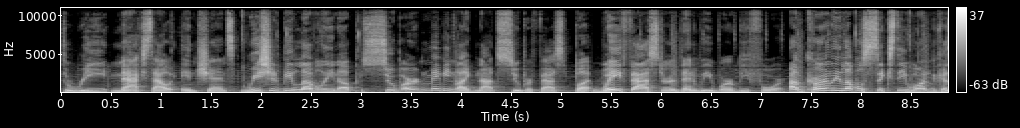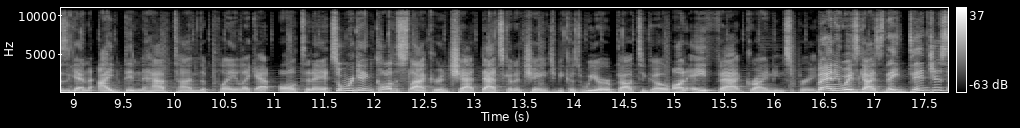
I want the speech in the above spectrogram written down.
three maxed out enchants. We should be leveling up super, maybe like not super fast, but way faster than we were before. I'm currently level 61 because again, I didn't have time to play like at all today. So we're getting called a slacker in chat. That's going to change because we are about to go on a fat grinding spree. But anyways, guys, they did just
